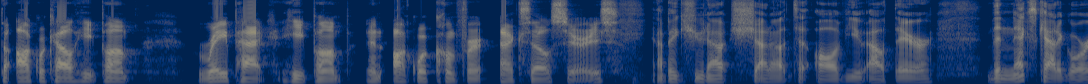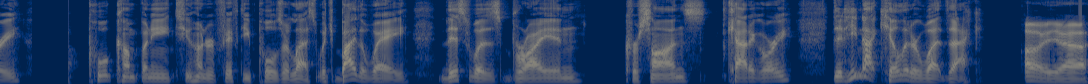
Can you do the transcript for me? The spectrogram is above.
the AquaCal Heat Pump, Raypak Heat Pump, and Aqua Comfort XL Series. A big shoot out, shout out to all of you out there. The next category, pool company 250 pools or less, which by the way, this was Brian Croissant's category. Did he not kill it or what, Zach? Oh, yeah.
